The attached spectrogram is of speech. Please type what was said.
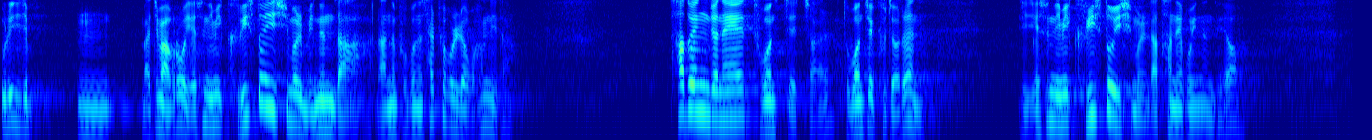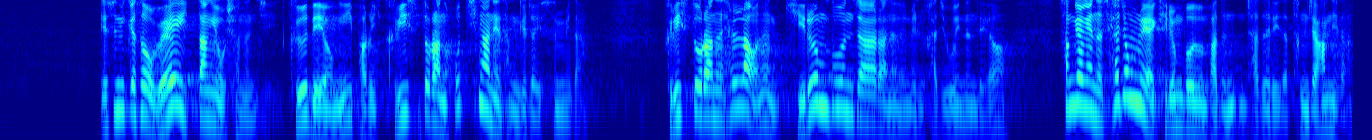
우리 이제 음, 마지막으로 예수님이 그리스도이심을 믿는다라는 부분을 살펴보려고 합니다. 사도행전의 두 번째 절, 두 번째 구절은 예수님이 그리스도이심을 나타내고 있는데요. 예수님께서 왜 이 땅에 오셨는지 그 내용이 바로 이 그리스도라는 호칭 안에 담겨져 있습니다. 그리스도라는 헬라어는 기름 부은 자라는 의미를 가지고 있는데요. 성경에는 세 종류의 기름 부음 받은 자들이 다 등장합니다.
